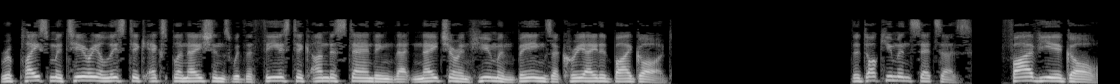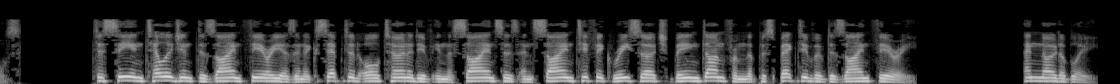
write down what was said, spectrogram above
replace materialistic explanations with the theistic understanding that nature and human beings are created by God. The document sets as five-year goals to see intelligent design theory as an accepted alternative in the sciences and scientific research being done from the perspective of design theory. And notably,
